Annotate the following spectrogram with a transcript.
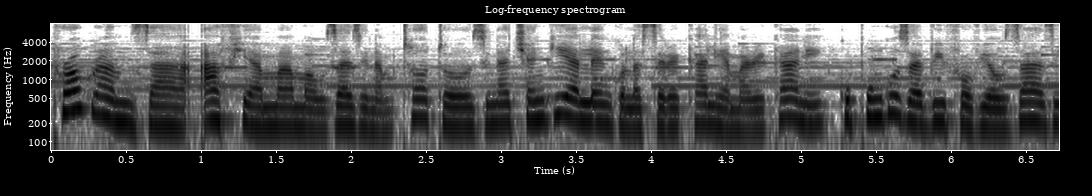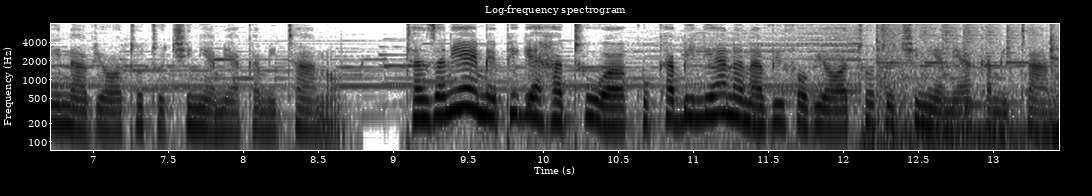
Programu za afya mama, uzazi na mtoto zinachangia lengo la serikali ya Marekani kupunguza vifo vya uzazi na vya watoto chini ya miaka mitano. Tanzania imepiga hatua kukabiliana na vifo vya watoto chini ya miaka mitano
